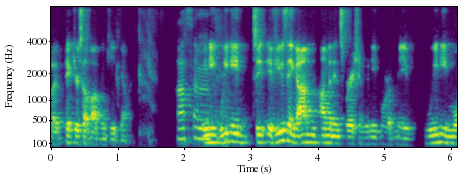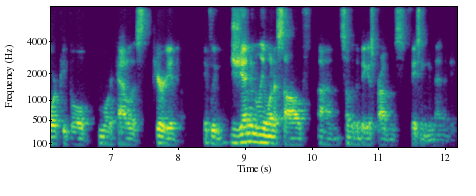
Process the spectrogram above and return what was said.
but pick yourself up and keep going. Awesome. We need we need to. If you think I'm I'm an inspiration, we need more of me. We need more people, more catalysts. Period. If we genuinely want to solve um, some of the biggest problems facing humanity.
